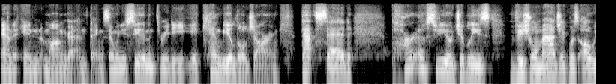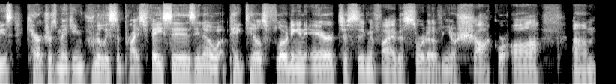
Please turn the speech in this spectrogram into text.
and in manga and things. And when you see them in 3D, it can be a little jarring. That said, part of Studio Ghibli's visual magic was always characters making really surprised faces, you know, pigtails floating in air to signify this sort of, you know, shock or awe, um,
